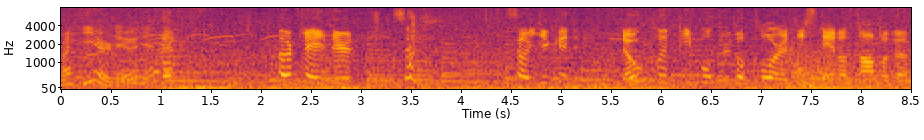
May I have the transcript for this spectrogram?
Right here, dude. Yeah. Okay, dude. So, so you could no clip people through the floor if you stand on top of them.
